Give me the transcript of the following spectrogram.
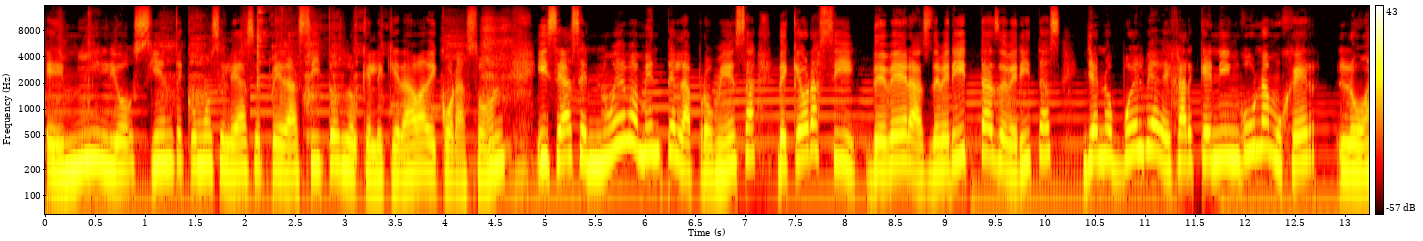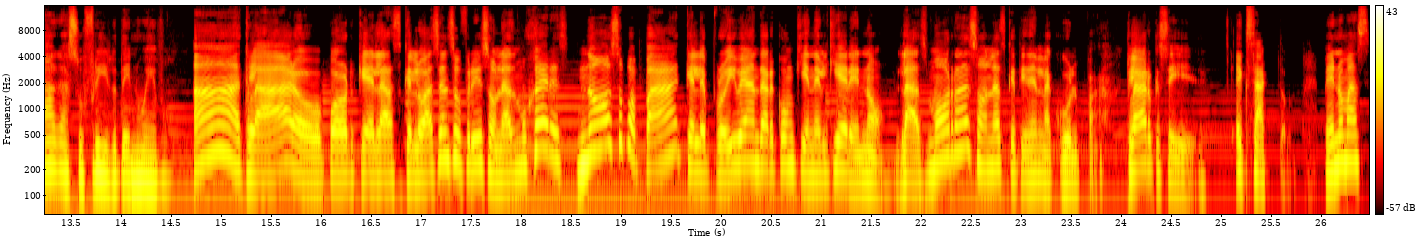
Emilio siente cómo se le hace pedacitos lo que le quedaba de corazón y se hace nuevamente la promesa de que ahora sí, de veras, de veritas, de veritas, ya no vuelve a dejar que ninguna mujer lo haga sufrir de nuevo. Ah, claro, porque las que lo hacen sufrir son las mujeres, no su papá que le prohíbe andar con quien él quiere, no, las morras son las que tienen la culpa. Claro que sí. Exacto. Ve nomás,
